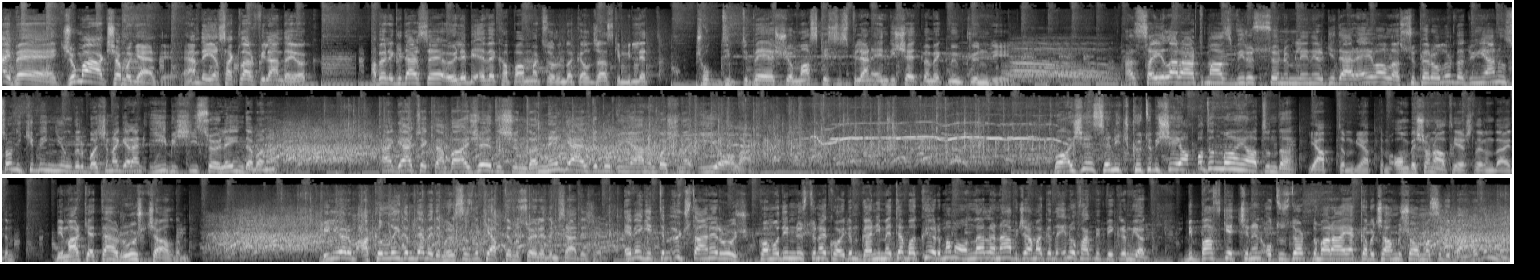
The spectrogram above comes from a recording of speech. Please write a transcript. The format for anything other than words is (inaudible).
Vay be, cuma akşamı geldi. Hem de yasaklar filan da yok. Ha böyle giderse öyle bir eve kapanmak zorunda kalacağız ki millet çok dip dibe yaşıyor. Maskesiz filan endişe etmemek mümkün değil. Ha sayılar artmaz, virüs sönümlenir gider. Eyvallah süper olur da dünyanın son 2000 yıldır başına gelen iyi bir şey söyleyin de bana. Ha gerçekten Bay J dışında ne geldi bu dünyanın başına iyi olan? Bayce sen hiç kötü bir şey yapmadın mı hayatında? Yaptım, yaptım. 15-16 yaşlarındaydım. Bir marketten ruj çaldım. Biliyorum akıllıydım demedim. Hırsızlık yaptığımı söyledim sadece. Eve gittim 3 tane ruj. Komodinin üstüne koydum. Ganimete bakıyorum ama onlarla ne yapacağım hakkında en ufak bir fikrim yok. Bir basketçinin 34 numara ayakkabı çalmış olması gibi anladın mı?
